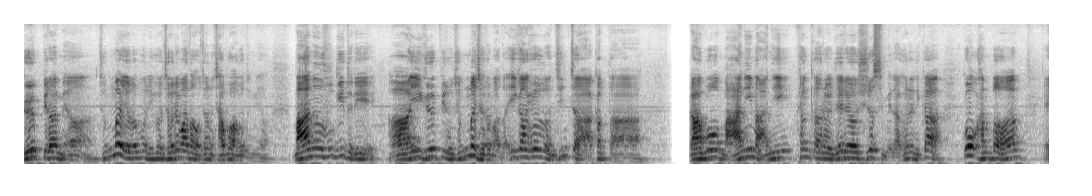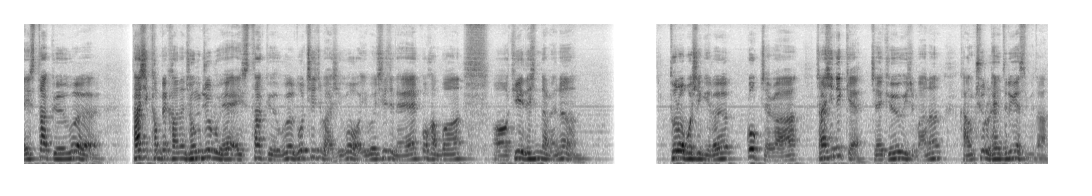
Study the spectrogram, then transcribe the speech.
교육비라면 정말 여러분 이거 저렴하다고 저는 자부하거든요. 많은 후기들이 아 이 교육비는 정말 저렴하다. 이 가격은 진짜 아깝다. 라고 많이 많이 평가를 내려주셨습니다. 그러니까 꼭 한번 A스타 교육을 다시 컴백하는 정주부의 A스타 교육을 놓치지 마시고 이번 시즌에 꼭 한번 어, 기회 되신다면은 들어보시기를 꼭 제가 자신 있게 제 교육이지만은 강추를 해드리겠습니다.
